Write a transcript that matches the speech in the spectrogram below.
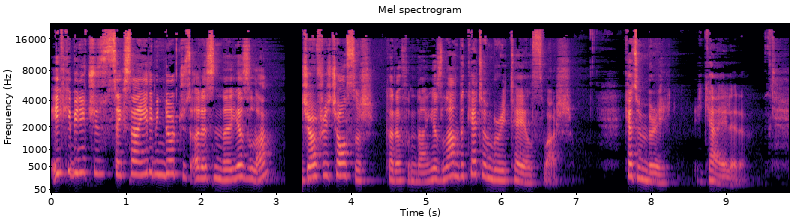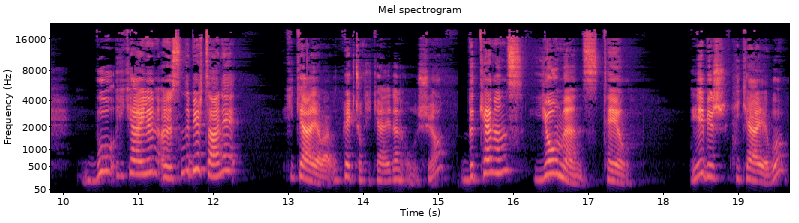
İlki 1387-1400 arasında yazılan Geoffrey Chaucer tarafından yazılan The Canterbury Tales var. Canterbury hikayeleri. Bu hikayelerin arasında bir tane hikaye var. Bu pek çok hikayeden oluşuyor. The Canon's Yeoman's Tale diye bir hikaye bu.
